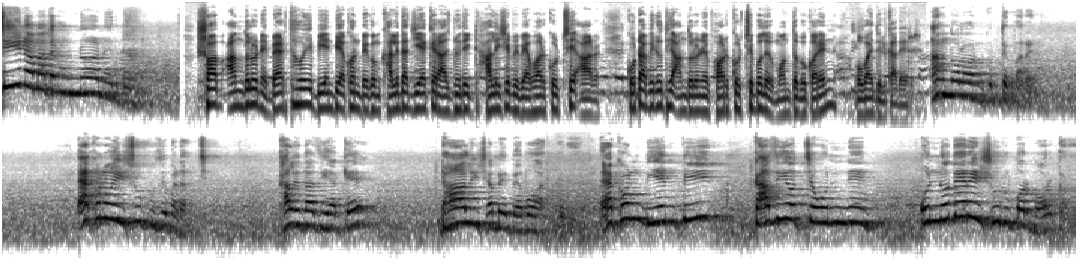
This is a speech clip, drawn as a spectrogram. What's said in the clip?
চীন আমাদের উন্নয়নের বন্ধু। সব আন্দোলনে ব্যর্থ হয়ে বিএনপি এখন বেগম খালেদা জিয়াকে রাজনৈতিক ঢাল হিসেবে ব্যবহার করছে আর কোটা বিরোধী আন্দোলনে ভর করছে বলেও মন্তব্য করেন ওবায়দুল কাদের। আন্দোলন করতে পারেন। এখনও ইস্যু খুঁজে বেড়াচ্ছে। খালেদা জিয়াকে ঢাল হিসাবে ব্যবহার করি। এখন বিএনপির কাজই হচ্ছে অন্য অন্যদের ইস্যুর উপর ভর করা।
